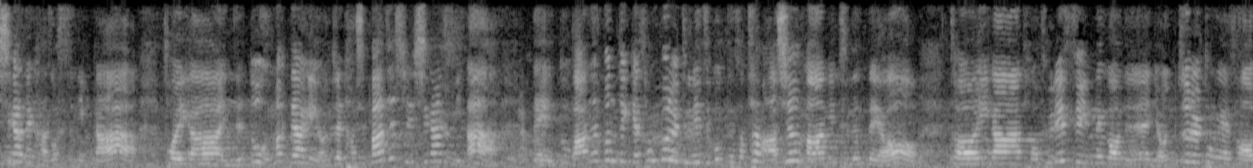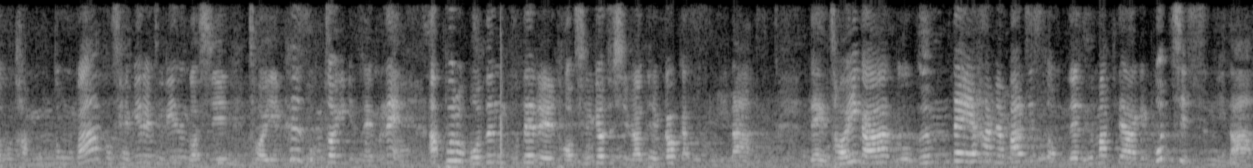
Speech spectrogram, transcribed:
시간을 가졌으니까 저희가 이제 또 음악대학의 연주에 다시 빠지실 시간입니다. 네, 또 많은 분들께 선물을 드리지 못해서 참 아쉬운 마음이 드는데요. 저희가 더 드릴 수 있는 거는 연주를 통해서 더 감동과 더 재미를 드리는 것이 저희의 큰 목적이기 때문에 앞으로 모든 무대를 더 즐겨주시면 될 것 같습니다. 네, 저희가 또 음대 하면 빠질 수 없는 음악대학의 꽃이 있습니다.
